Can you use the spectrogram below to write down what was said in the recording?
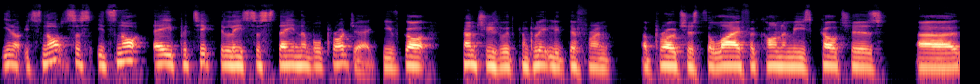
you know, it's not it's not a particularly sustainable project. You've got countries with completely different approaches to life, economies, cultures, uh,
